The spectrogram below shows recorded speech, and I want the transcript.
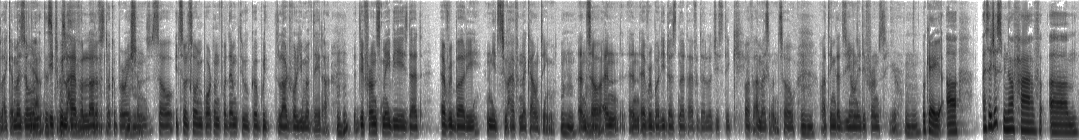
like Amazon, yeah, it will have a lot of stock operations. Mm-hmm. So it's also important for them to cope with large volume of data. Mm-hmm. The difference maybe is that everybody needs to have an accounting mm-hmm. and mm-hmm. so and and everybody does not have the logistic of amazon so mm-hmm. i think that's the only difference here mm-hmm. okay uh, i suggest we now have um,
